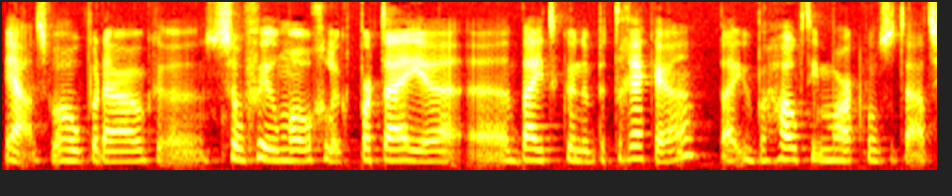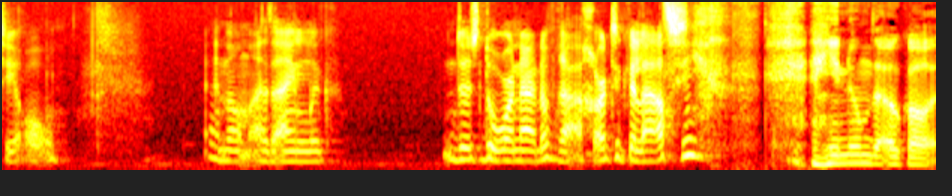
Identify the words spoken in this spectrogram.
ja, dus we hopen daar ook zoveel mogelijk partijen bij te kunnen betrekken. Bij überhaupt die marktconsultatie al. En dan uiteindelijk dus door naar de vraagarticulatie. En je noemde ook al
